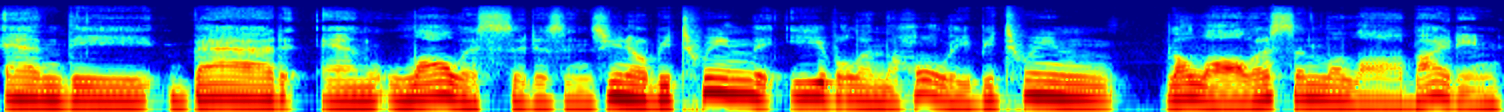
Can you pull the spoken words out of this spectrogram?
and the bad and lawless citizens, you know, between the evil and the holy, between the lawless and the law abiding,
